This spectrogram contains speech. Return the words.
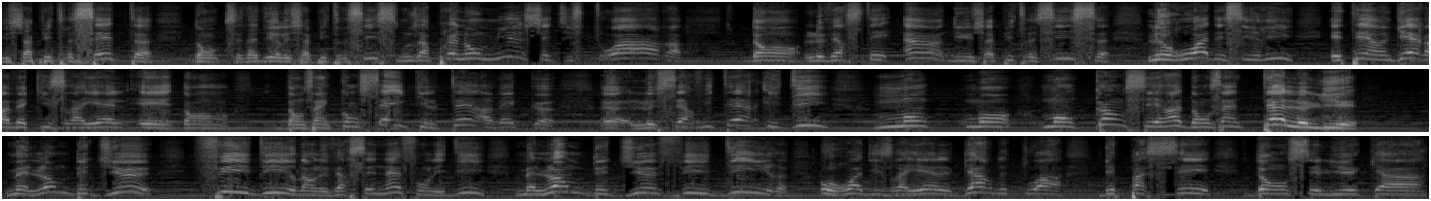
du chapitre 7, donc c'est-à-dire le chapitre 6, nous apprenons mieux cette histoire dans le verset 1 du chapitre 6, le roi de Syrie était en guerre avec Israël et dans dans un conseil qu'il tient avec euh, euh, le serviteur, il dit, mon, camp sera dans un tel lieu. Mais l'homme de Dieu fit dire, dans le verset 9, on lui dit, mais l'homme de Dieu fit dire au roi d'Israël, garde-toi de passer dans ces lieux car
